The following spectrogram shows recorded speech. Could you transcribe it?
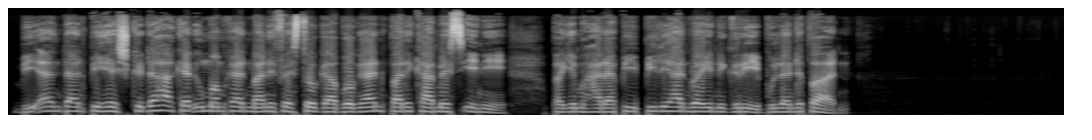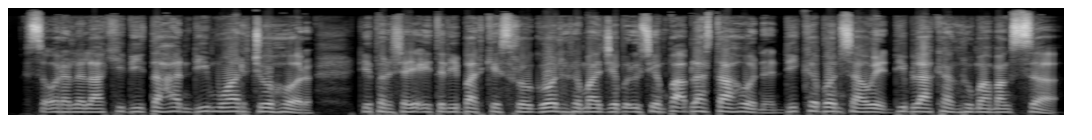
BN dan PH Kedah akan umumkan manifesto gabungan pada Khamis ini bagi menghadapi pilihan raya negeri bulan depan. Seorang lelaki ditahan di Muar Johor dipercayai terlibat kes rogol remaja berusia 14 tahun di kebun sawit di belakang rumah mangsa.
